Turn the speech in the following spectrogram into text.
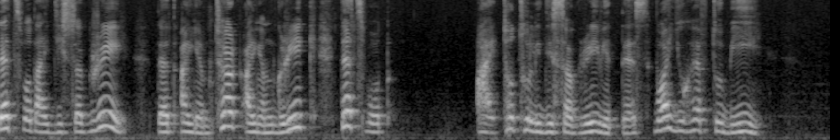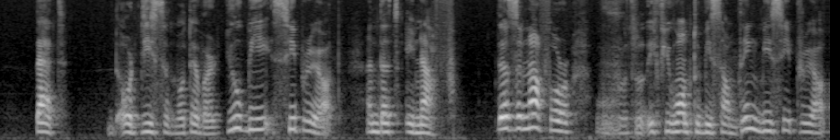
that's what I disagree. That I am Turk, I am Greek. That's what I totally disagree with this. Why you have to be that or this and whatever? You be Cypriot, and that's enough. That's enough for if you want to be something, be Cypriot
